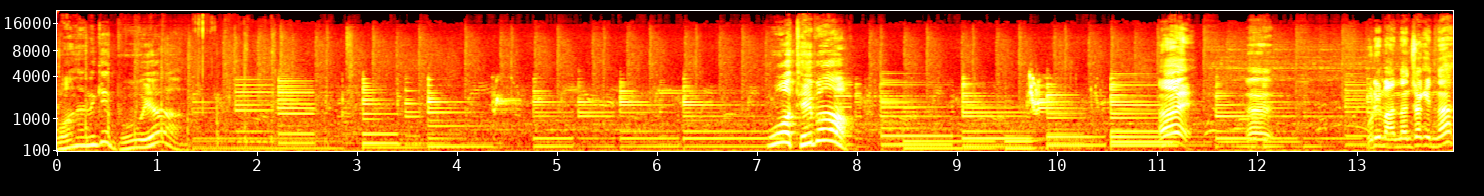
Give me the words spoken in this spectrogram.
원하는 게 뭐야? 우와 대박! 어이, 어, 우리 만난 적 있나?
